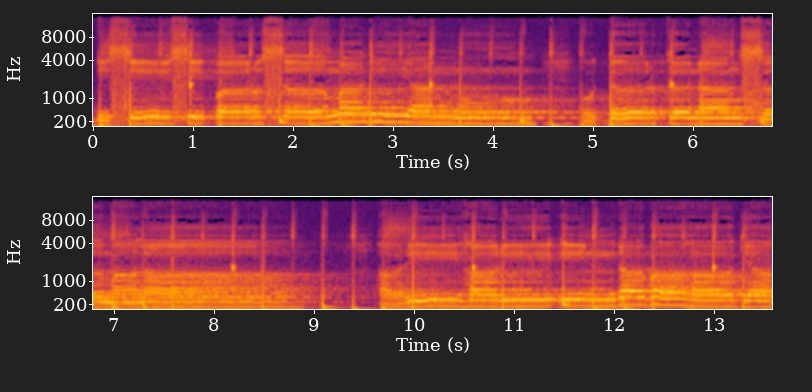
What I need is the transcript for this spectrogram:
Di sisi persemadianmu Ku terkenang semalam. Hari-hari indah bahagia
